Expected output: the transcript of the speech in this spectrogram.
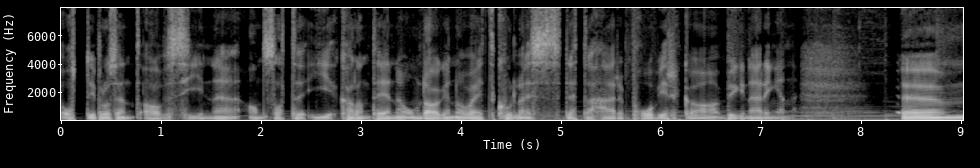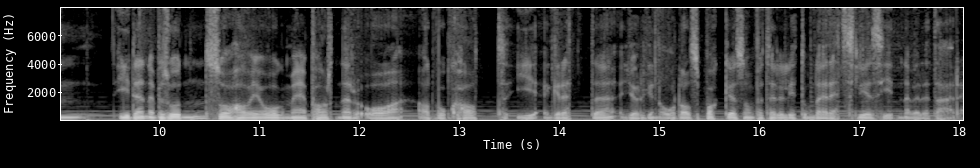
80 eh, av sine ansatte i karantene om dagen, og vet hvordan dette her påvirker byggenæringen. Um, I den episoden så har vi òg med partner og advokat i Grette, Jørgen Årdalsbakke, som forteller litt om de rettslige sidene ved dette her.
